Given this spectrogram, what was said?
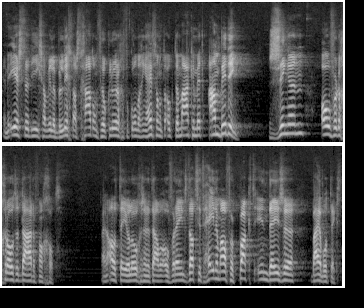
En de eerste die ik zou willen belichten als het gaat om veelkleurige verkondiging, heeft dan ook te maken met aanbidding. Zingen over de grote daden van God. En alle theologen zijn het daar wel over eens. Dat zit helemaal verpakt in deze Bijbeltekst.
